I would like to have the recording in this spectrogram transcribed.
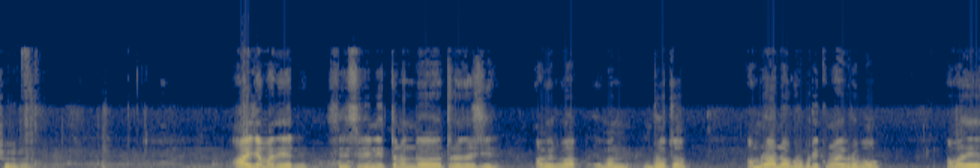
শুরু করো। আজ আমাদের শ্রী শ্রী নিত্যানন্দ ত্রয়োদশীর আবির্ভাব এবং ব্রত। আমরা নগর পরিক্রমায় ব্রব। আমাদের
